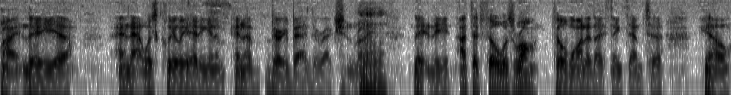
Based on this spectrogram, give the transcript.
right? They uh, and that was clearly heading in a in a very bad direction, right? They, they, not that Phil was wrong. Phil wanted, I think, them to, you know,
